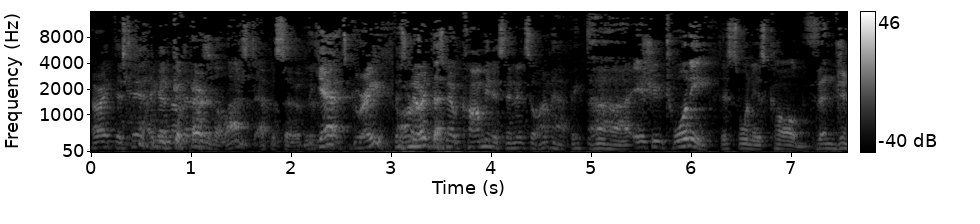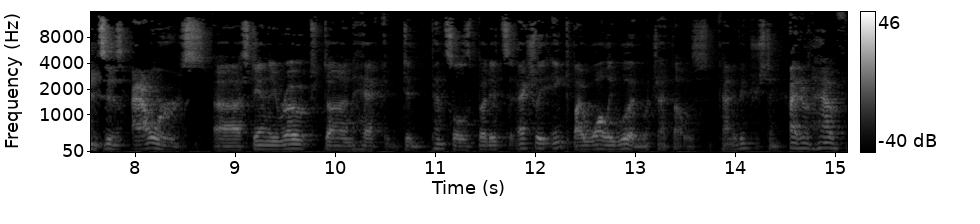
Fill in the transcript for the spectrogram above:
All right, that's it. I I mean, compared to the last episode. Yeah, it's great. There's All no right, there's no communist in it, so I'm happy. Uh, issue 20. This one is called Vengeance is Ours. Uh, Stan Lee wrote, Don Heck did pencils, but it's actually inked by Wally Wood, which I thought was kind of interesting. I don't have.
